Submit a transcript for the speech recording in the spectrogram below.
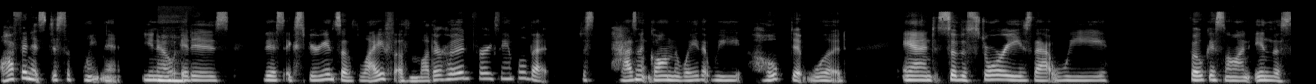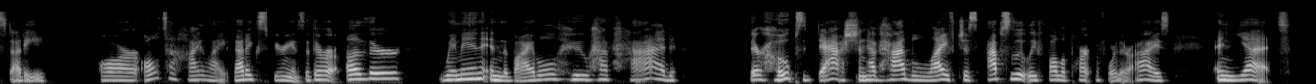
often it's disappointment. You know, Mhm. it is this experience of life, of motherhood, for example, that just hasn't gone the way that we hoped it would. And so the stories that we focus on in the study are all to highlight that experience that there are other women in the Bible who have had their hopes dashed and have had life just absolutely fall apart before their eyes. And yet,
